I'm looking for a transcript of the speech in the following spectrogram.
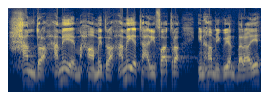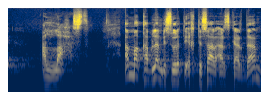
حمد را همه محامد را همه تعریفات را اینها می‌گویند برای الله هست اما قبلا به صورت اختصار ارز کردم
